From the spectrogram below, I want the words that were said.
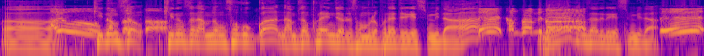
어, 아유, 기능성, 감사합니다. 기능성 남성 속옷과 남성 클렌저를 선물로 보내드리겠습니다. 네, 감사합니다. 네, 감사드리겠습니다. 네.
